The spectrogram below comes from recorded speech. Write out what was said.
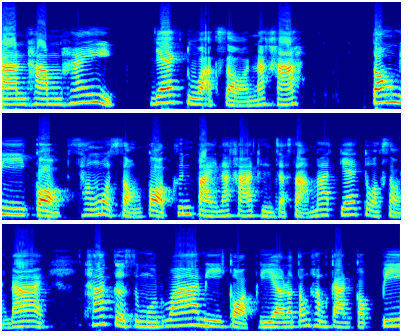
การทำให้แยกตัวอักษรนะคะ ต้องมีกรอบทั้งหมด 2 กรอบขึ้นไปนะคะ ถึงจะสามารถแยกตัวอักษรได้ ถ้าเกิดสมมติว่ามีกรอบเดียวเราต้องทำการ Copy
